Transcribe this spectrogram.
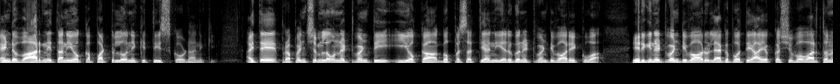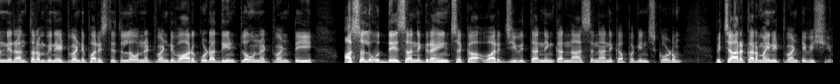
అండ్ వారిని తన యొక్క పట్టులోనికి తీసుకోవడానికి. అయితే ప్రపంచంలో ఉన్నటువంటి ఈ యొక్క గొప్ప సత్యాన్ని ఎరుగనటువంటి వారు ఎక్కువ. ఎరిగినటువంటి వారు లేకపోతే ఆ యొక్క శుభవార్తను నిరంతరం వినేటువంటి పరిస్థితుల్లో ఉన్నటువంటి వారు కూడా దీంట్లో ఉన్నటువంటి అసలు ఉద్దేశాన్ని గ్రహించక వారి జీవితాన్ని ఇంకా నాశనానికి అప్పగించుకోవడం విచారకరమైనటువంటి విషయం.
